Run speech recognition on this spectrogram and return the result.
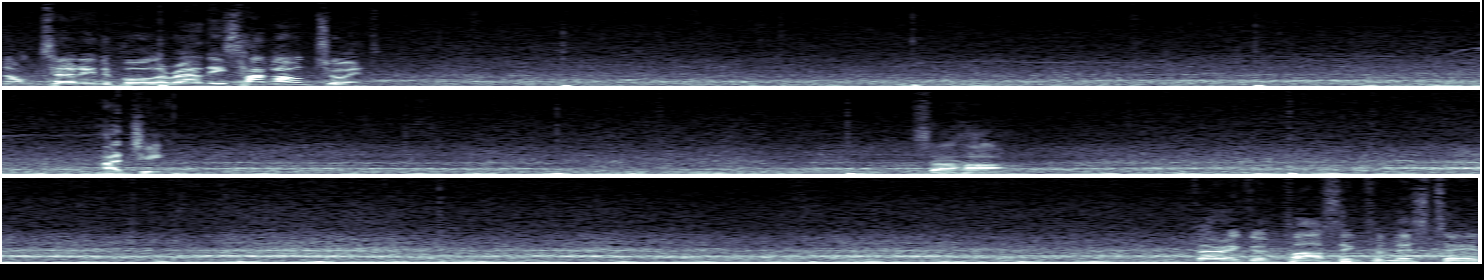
Not turning the ball around, he's hung on to it. Haji. Saha. Very good passing from this team.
